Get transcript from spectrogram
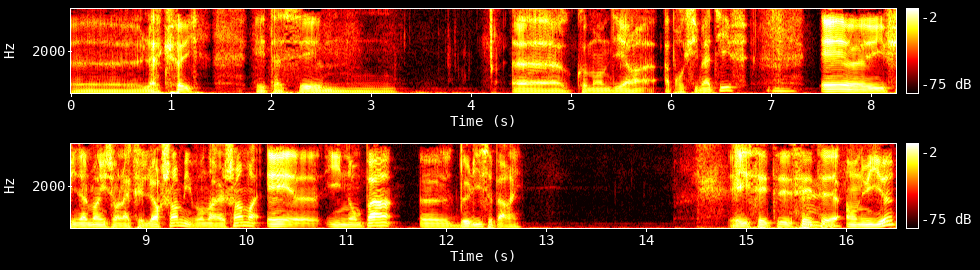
Euh, l'accueil est assez, hum, euh, comment dire, approximatif. Mmh. Et finalement, ils ont la clé de leur chambre, ils vont dans la chambre et ils n'ont pas de lit séparé. Et c'était ah. ennuyeux.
